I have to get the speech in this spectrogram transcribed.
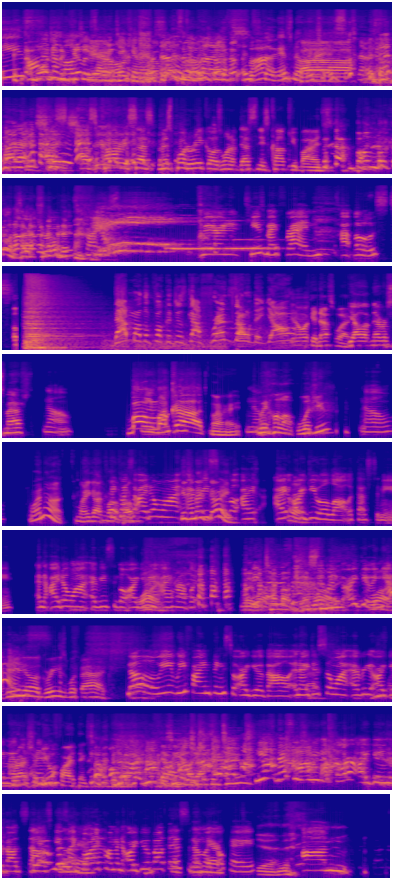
These emojis are ridiculous. emojis. Emojis. Fuck. There's no Uh, bitches. As- as Asakari says, Miss Puerto Rico is one of Destiny's concubines. is that true? Jesus he's my friend at most. That motherfucker just got friend zoned it, y'all. Okay, that's why. Y'all have never smashed? No, Boom, my God. All right. no, Wait, hold on. Would you? no. Why not? Well, you got clout, Because bro. I don't want He's a every nice guy. single. I I Right. argue a lot with Destiny, and I don't want every single argument Why? I have. Like, Wait, we're because talking about it's Destiny? like arguing. What? Yes. He uh, agrees with facts. No, we we find things to argue about, and I just don't want every argument with Correction, you'll find things. Is he attracted to you? He's messaged me before arguing about stuff. Yeah, He's blue like, hair. "Want to come and argue about this?" And I'm like, "Okay." Yeah. Um,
